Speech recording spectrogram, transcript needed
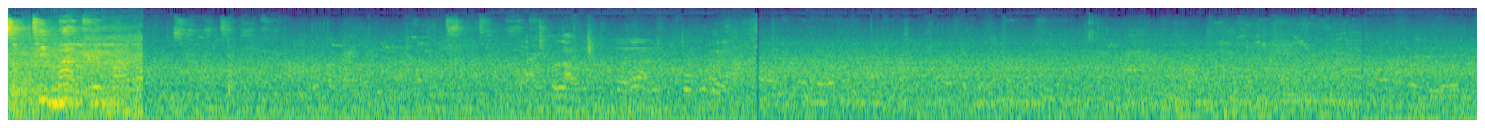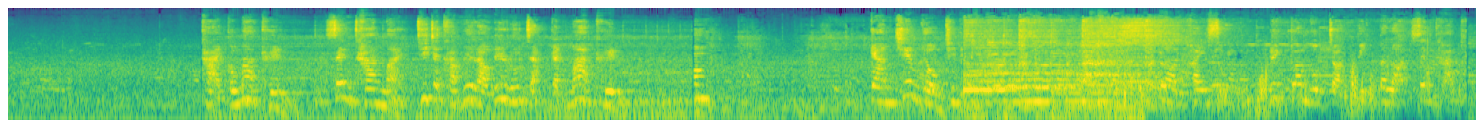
สุขที่มากขึ้นถ่ายก็มากขึ้น เส้นทางใหม่ที่จะทำให้เราได้รู้จักกันมากขึ้น การเชื่อมโยงที่ดีปลอดภัยสูงด้วยกล้องวงจรปิดตลอดเส้นทาง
